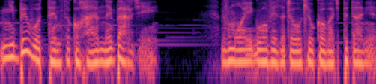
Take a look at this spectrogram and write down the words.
nie było tym, co kochałem najbardziej. W mojej głowie zaczęło kiełkować pytanie:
